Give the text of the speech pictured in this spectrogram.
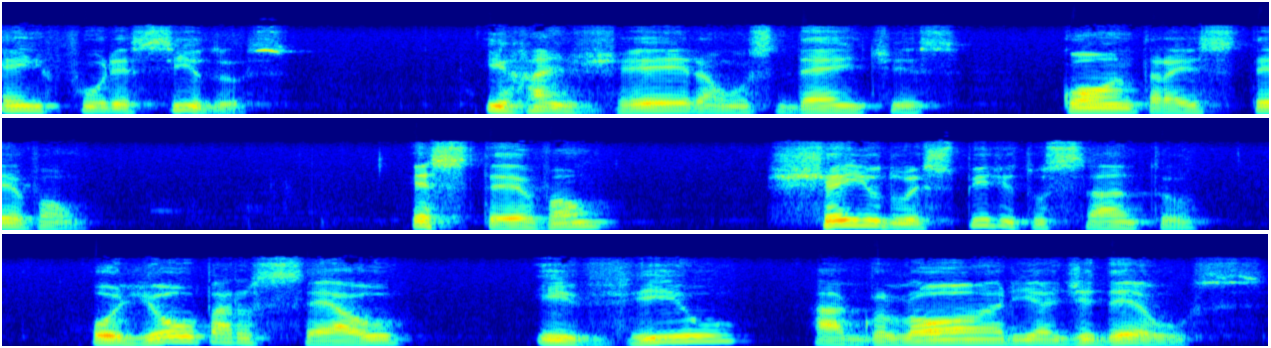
enfurecidos e rangeram os dentes contra Estevão. Estevão cheio do Espírito Santo, olhou para o céu e viu a glória de Deus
